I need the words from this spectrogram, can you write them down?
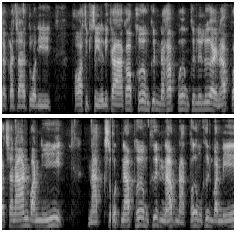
จะกระจายตัวดี พอ 14นาฬิกาก็เพิ่มขึ้นนะครับ เพิ่มขึ้นเรื่อยๆนะครับ เพราะฉะนั้นวันนี้หนักสุดนะเพิ่มขึ้นนะครับ หนักเพิ่มขึ้นวันนี้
